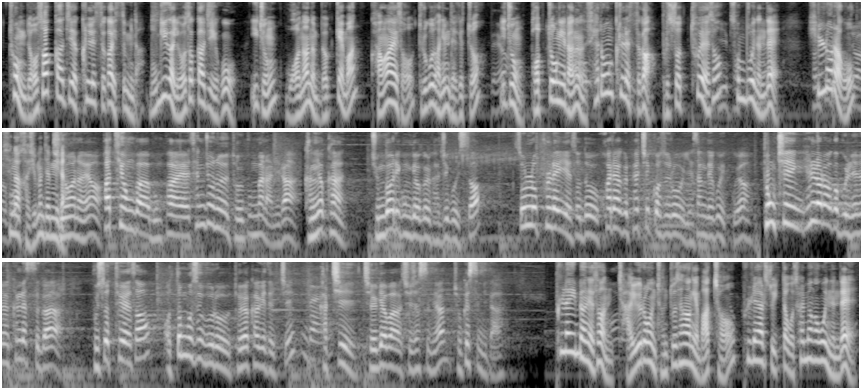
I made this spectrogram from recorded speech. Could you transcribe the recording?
총 6가지의 클래스가 있습니다. 무기가 6가지이고 이 중 원하는 몇 개만 강화해서 들고 다니면 되겠죠? 이 중 법종이라는 새로운 클래스가 브리서2에서 선보이는데 healer라고 생각하시면 됩니다. 지원하여 파티원과 문파의 생존을 도울 뿐만 아니라 강력한 중거리 공격을 가지고 있어 솔로 플레이에서도 활약을 펼칠 것으로 예상되고 있고요. 통칭 healer라고 불리는 클래스가 블소2에서 어떤 모습으로 도약하게 될지 네. 같이 즐겨봐 주셨으면 좋겠습니다. 플레이 면에선 자유로운 전투 상황에 맞춰 플레이할 수 있다고 설명하고 있는데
